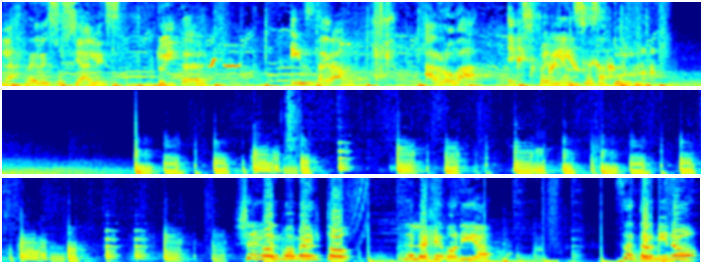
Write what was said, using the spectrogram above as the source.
en las redes sociales, Twitter, Instagram, arroba Experiencia Saturno. Llegó el momento de la hegemonía. Se terminó.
